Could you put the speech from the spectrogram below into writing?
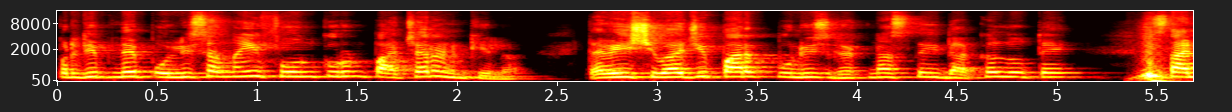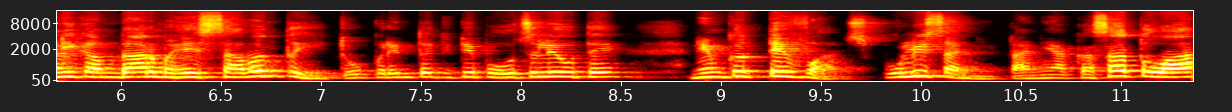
प्रदीपने पोलिसांनाही फोन करून पाचारण केलं. त्यावेळी शिवाजी पार्क पोलीस घटनास्थळी दाखल होते. स्थानिक आमदार महेश सावंतही तोपर्यंत तिथे पोहोचले होते. नेमकं तेव्हाच पोलिसांनी तानिया कसातोवा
